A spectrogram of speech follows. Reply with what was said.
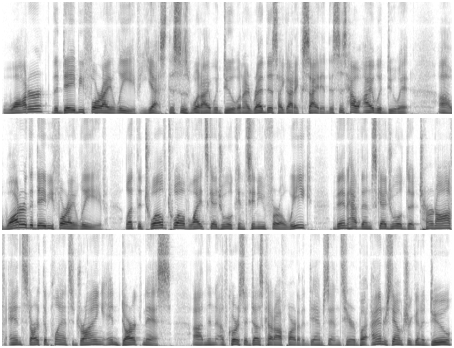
water the day before I leave? Yes, this is what I would do. When I read this, I got excited. This is how I would do it. Uh, water the day before I leave. Let the 12 12 light schedule continue for a week, then have them scheduled to turn off and start the plants drying in darkness. Uh, and then, of course, it does cut off part of the damn sentence here, but I understand what you're going to do.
